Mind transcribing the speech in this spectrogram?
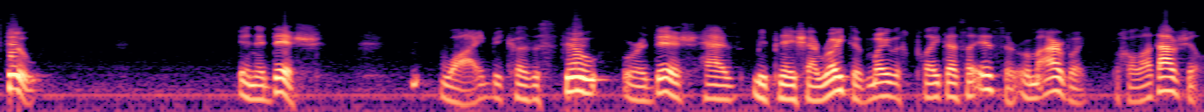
stew, in a dish. Why? Because a stew or a dish has mipnei sharoitiv meilich pleitas ha'isser u'ma'arvoi b'chol hatavshil.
